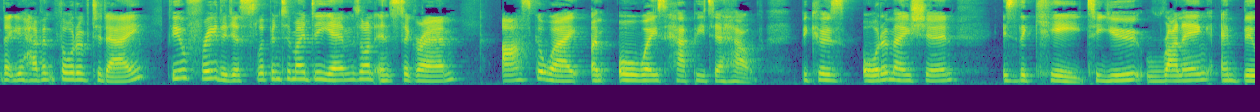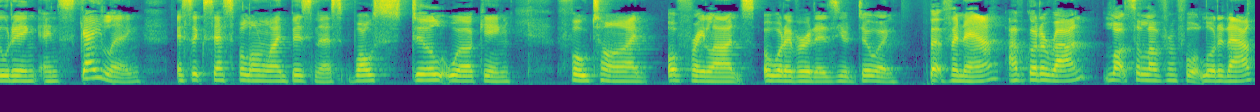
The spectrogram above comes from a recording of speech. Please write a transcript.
that you haven't thought of today, feel free to just slip into my DMs on Instagram. Ask away. I'm always happy to help because automation is the key to you running and building and scaling a successful online business while still working full time or freelance or whatever it is you're doing. But for now, I've got to run. Lots of love from Fort Lauderdale.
